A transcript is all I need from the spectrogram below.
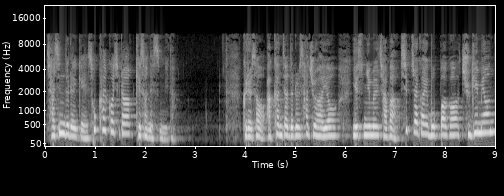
자신들에게 속할 것이라 계산했습니다. 그래서 악한 자들을 사주하여 예수님을 잡아 십자가에 못 박아 죽이면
